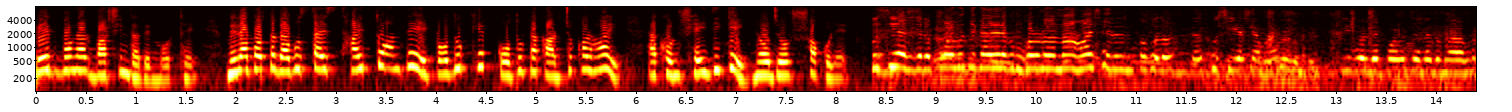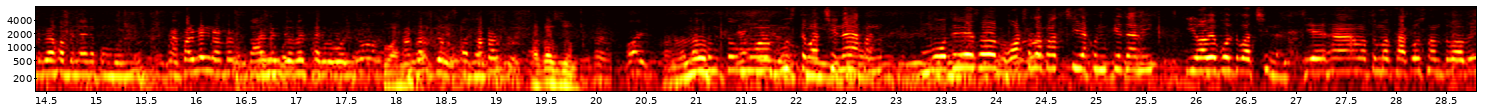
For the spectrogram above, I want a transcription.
বেদবোনার বাসিন্দাদের মধ্যে। নিরাপত্তা ব্যবস্থায় স্থায়িত্ব আনতে এই পদক্ষেপ কতটা কার্যকর হয় এখন সেই দিকেই নজর সকলের। খুশি আছি যেন পরবর্তীকালে এরকম ঘটনা না হয় সেদিন তো হলো খুশি আছি আমরা। কি বললে পরবর্তীকালে তোমার আর ঘটনা হবে না এরকম বলল। পারমানেন্ট পারমানেন্ট ভাবে থাকবে বলল। সাতাশ জন সাতাশ জন। সাতাশ জন। এখন তো বুঝতে পারছি না এখন মোদের সব ভরসাটা পাচ্ছি এখন কে জানি কি হবে বলতে পারছি না। যে হ্যাঁ আমার তোমরা থাকো শান্তভাবে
